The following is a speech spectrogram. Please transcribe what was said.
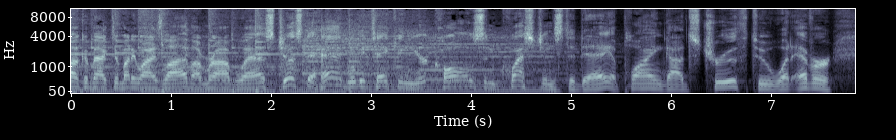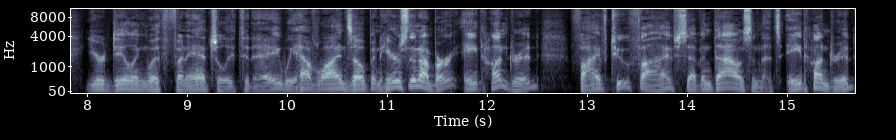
Welcome back to MoneyWise Live. I'm Rob West. Just ahead, we'll be taking your calls and questions today, applying God's truth to whatever you're dealing with financially today. We have lines open. Here's the number 800 525 7000. That's 800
